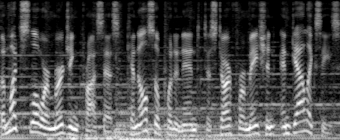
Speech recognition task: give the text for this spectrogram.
The much slower merging process can also put an end to star formation and galaxies.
